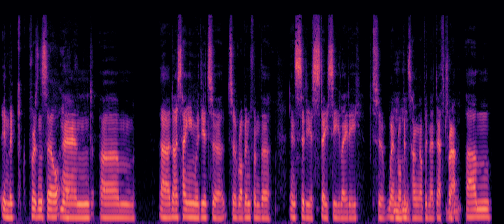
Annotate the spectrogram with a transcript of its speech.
in the prison cell, Yeah. and um, uh, nice hanging with you to to Robin from the insidious Stacy lady to when Mhm. Robin's hung up in that death trap. Um,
